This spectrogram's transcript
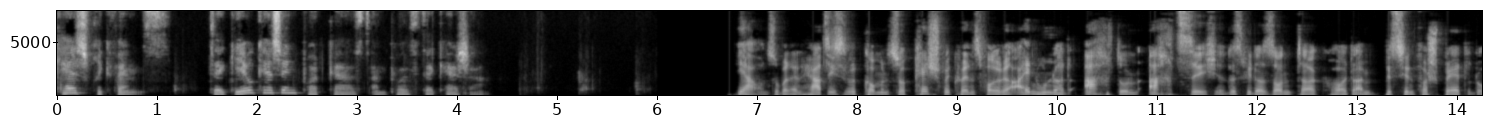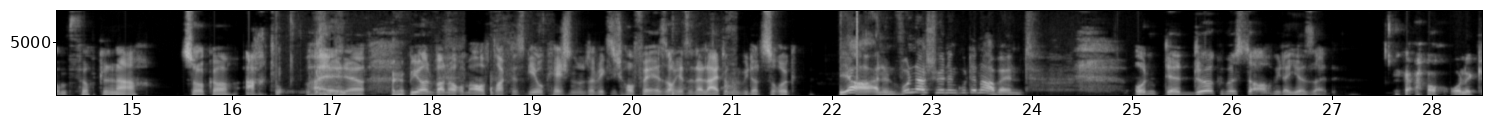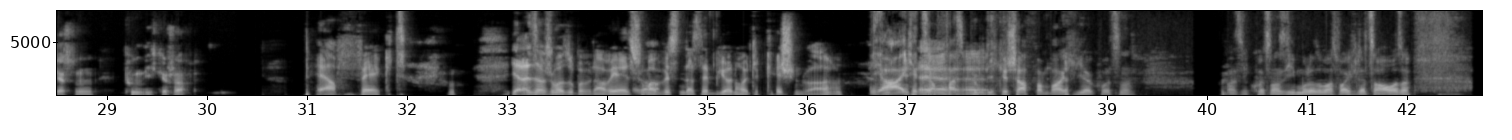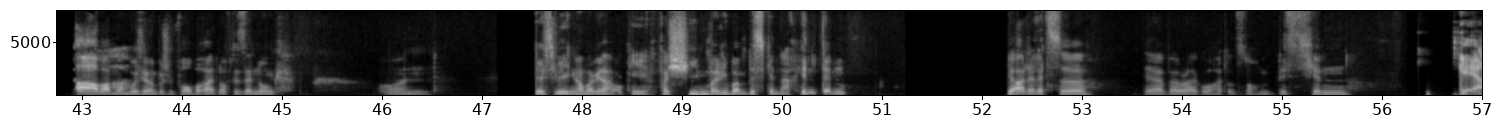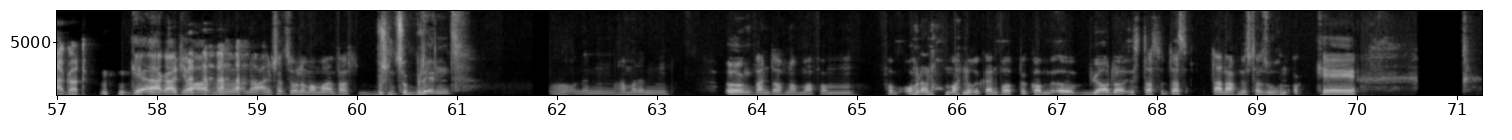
Cache Frequenz, der Geocaching Podcast am Puls der Cacher. Ja, und somit ein herzliches Willkommen zur Cache-Frequenz Folge 188. Es ist wieder Sonntag, heute ein bisschen verspätet, um Viertel nach circa acht, weil der Björn war noch im Auftrag des Geocachens unterwegs. Ich hoffe, er ist auch jetzt in der Leitung und wieder zurück. Ja, einen wunderschönen guten Abend. Und der Dirk müsste auch wieder hier sein. Ja, auch ohne Cachen pünktlich geschafft. Perfekt. Ja, das ist ja schon mal super. Da wir jetzt schon Ja. mal wissen, dass der Björn heute cashen war. Ja, ich hätte es ja Äh, fast äh. pünktlich geschafft. Wann war ich hier? Kurz nach, weiß nicht, kurz nach sieben oder sowas war ich wieder zu Hause. Aber man Ah. muss ja ein bisschen vorbereiten auf die Sendung. Und deswegen haben wir gedacht, okay, verschieben wir lieber ein bisschen nach hinten. Ja, der letzte, der Verago hat uns noch ein bisschen Geärgert. geärgert, ja. ne? An der Einstation waren wir einfach ein bisschen zu blind. Ja, und dann haben wir dann irgendwann doch nochmal vom, vom Owner nochmal eine Rückantwort bekommen. Äh, ja, da ist das und das. Danach müsst ihr suchen. Okay.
